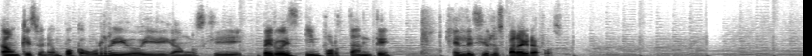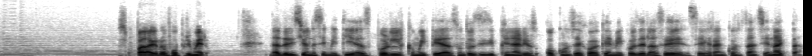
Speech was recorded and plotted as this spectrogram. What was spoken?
Aunque suene un poco aburrido y digamos que, pero es importante el decir los parágrafos. Parágrafo primero. Las decisiones emitidas por el Comité de Asuntos Disciplinarios o Consejo Académicos de la sede se dejarán constancia en acta,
